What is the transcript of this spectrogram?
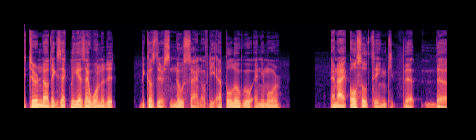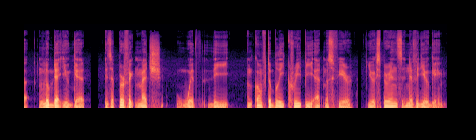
It turned out exactly as I wanted it, because there's no sign of the Apple logo anymore. And I also think that the look that you get is a perfect match with the uncomfortably creepy atmosphere you experience in the video game.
